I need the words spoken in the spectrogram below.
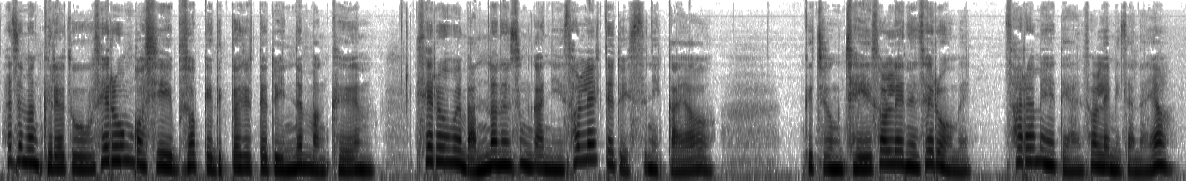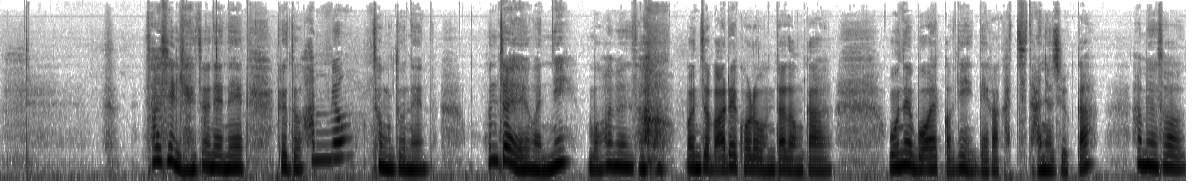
하지만 그래도 새로운 것이 무섭게 느껴질 때도 있는 만큼 새로움을 만나는 순간이 설렐 때도 있으니까요. 그중 제일 설레는 새로움은 사람에 대한 설렘이잖아요. 사실 예전에는 그래도 한 명 정도는 혼자 여행 왔니? 뭐 하면서 먼저 말을 걸어온다던가 오늘 뭐 할 거니? 내가 같이 다녀줄까? 하면서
